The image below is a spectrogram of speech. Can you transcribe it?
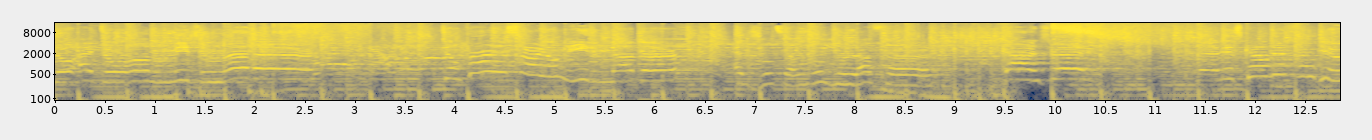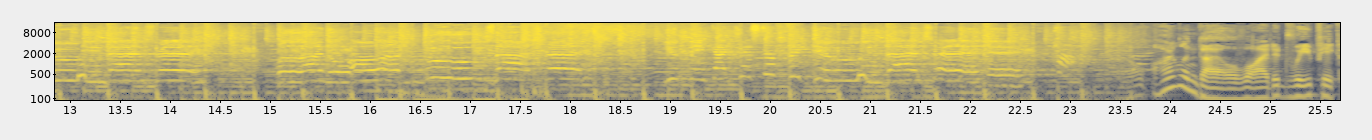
No, Ha. Well, Ireland, Dale, why did we pick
